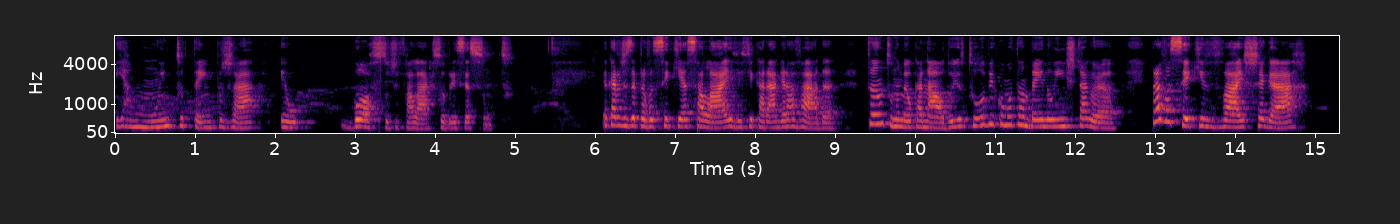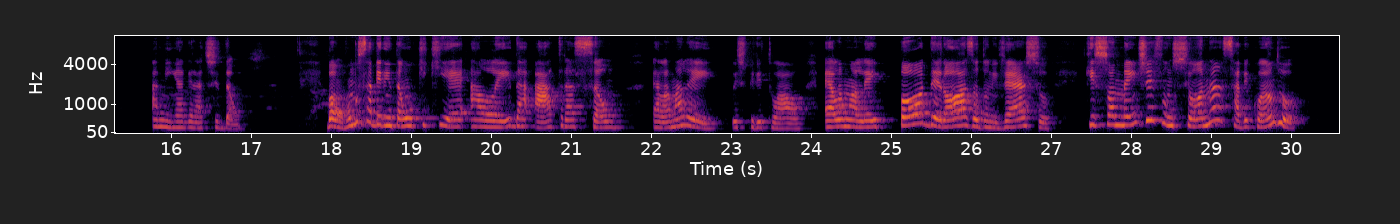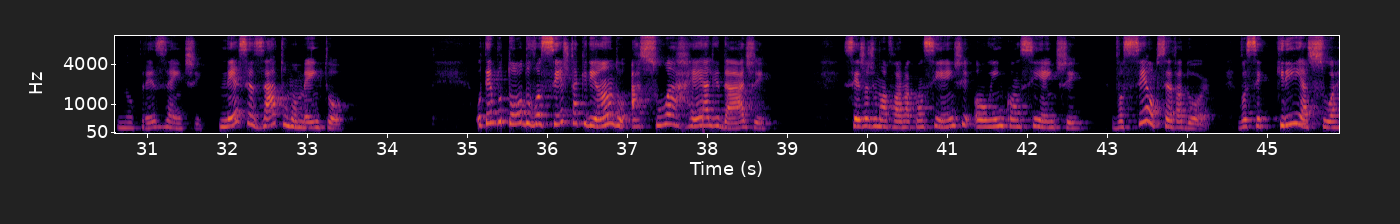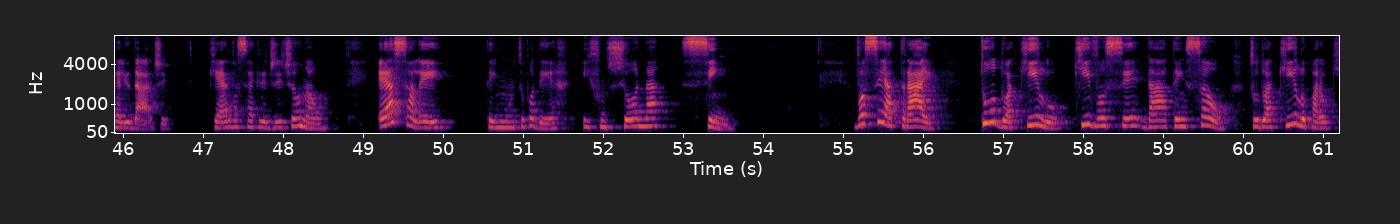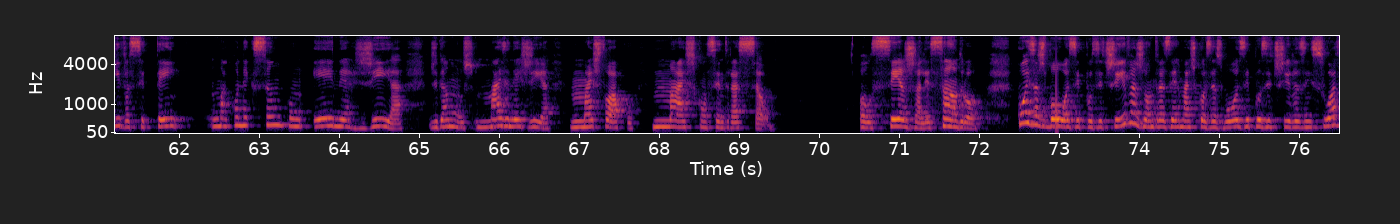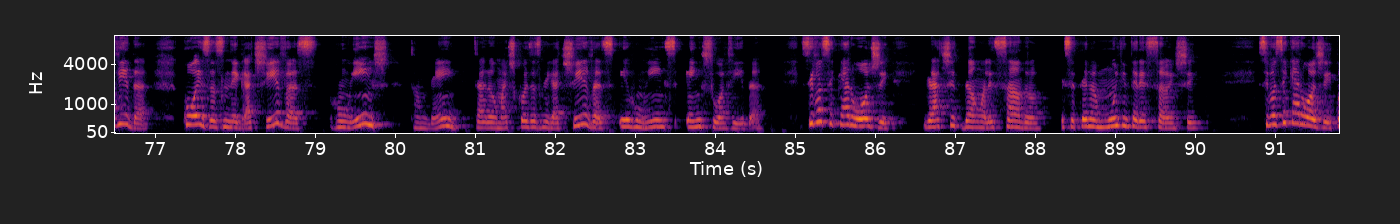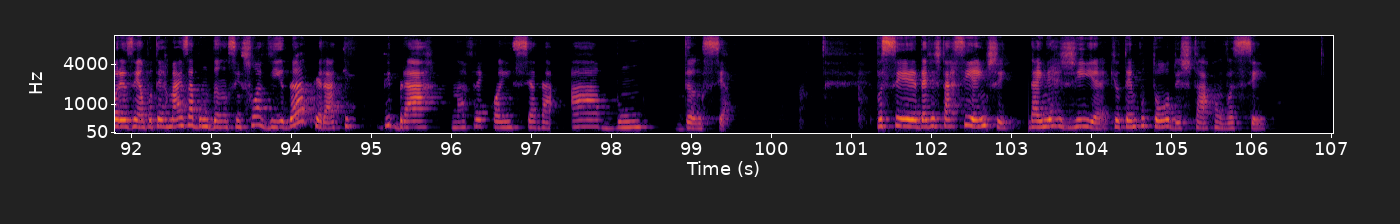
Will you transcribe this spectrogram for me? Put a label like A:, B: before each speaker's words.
A: E há muito tempo já eu gosto de falar sobre esse assunto. Eu quero dizer para você que essa live ficará gravada tanto no meu canal do YouTube como também no Instagram. Para você que vai chegar a minha gratidão. Bom, vamos saber então o que, que é a lei da atração. Ela é uma lei espiritual, ela é uma lei poderosa do universo que somente funciona, sabe quando? No presente, nesse exato momento. O tempo todo você está criando a sua realidade, seja de uma forma consciente ou inconsciente. Você é observador, você cria a sua realidade, quer você acredite ou não. Essa lei tem muito poder e funciona sim. Você atrai tudo aquilo que você dá atenção, tudo aquilo para o que você tem uma conexão com energia, digamos, mais energia, mais foco, mais concentração. Ou seja, Alessandro, coisas boas e positivas vão trazer mais coisas boas e positivas em sua vida. Coisas negativas, ruins, também trarão mais coisas negativas e ruins em sua vida. Se você quer hoje gratidão, Alessandro, esse tema é muito interessante. Se você quer hoje, por exemplo, ter mais abundância em sua vida, terá que vibrar na frequência da abundância. Você deve estar ciente da energia que o tempo todo está com você.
